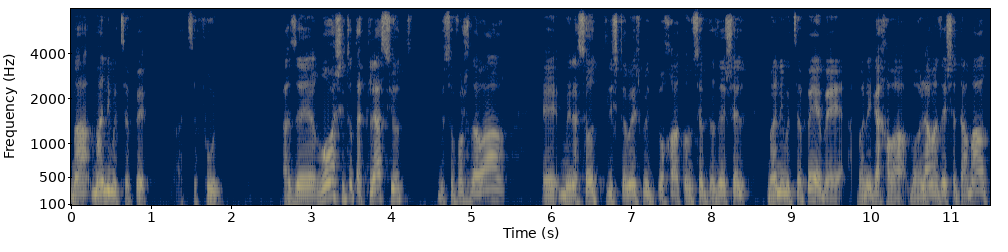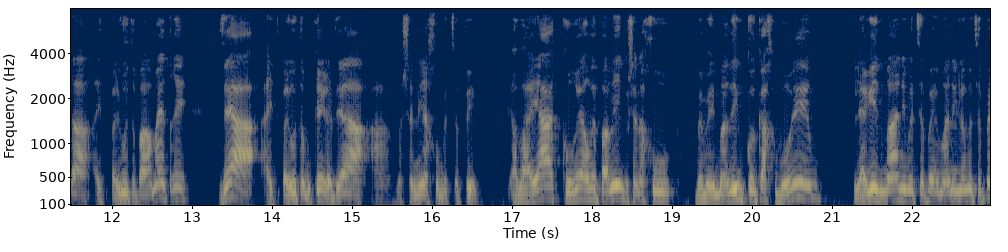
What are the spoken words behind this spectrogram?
מה, מה אני מצפה, הצפוי. אז רוב השיטות הקלאסיות, בסופו של דבר, מנסות להשתמש בתוך הקונספט הזה של מה אני מצפה, בוא ככה, בעולם הזה שאתה אמרת, ההתפלגות הפרמטרי, זה ההתפלגות המוכרת, זה מה שאנחנו מצפים. הבעיה קורה הרבה פעמים כשאנחנו בממדים כל כך גבוהים, להגיד מה אני מצפה ומה אני לא מצפה,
